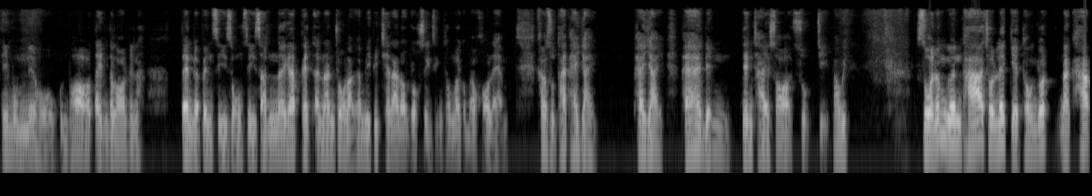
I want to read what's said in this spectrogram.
ที่มุมเนี่ยโหคุณพ่อเขาเต้นตลอดเลยนะเต้นแบบเป็นสีสงสีสันนะครับเพชรอนันต์ช่วงหลังก็มีพิกชนะนอกยกสี่สิงห์ทองน้อยกับแบลคอแหลมครั้งสุดท้ายแพ้ใหญ่ แพ้ใหญ่ แพ้ให้เด่นเด่นชัยสอสุจิมาวิทส่วนน้ำเงินท้าชนเล็กเกียรติธงยศนะครับ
